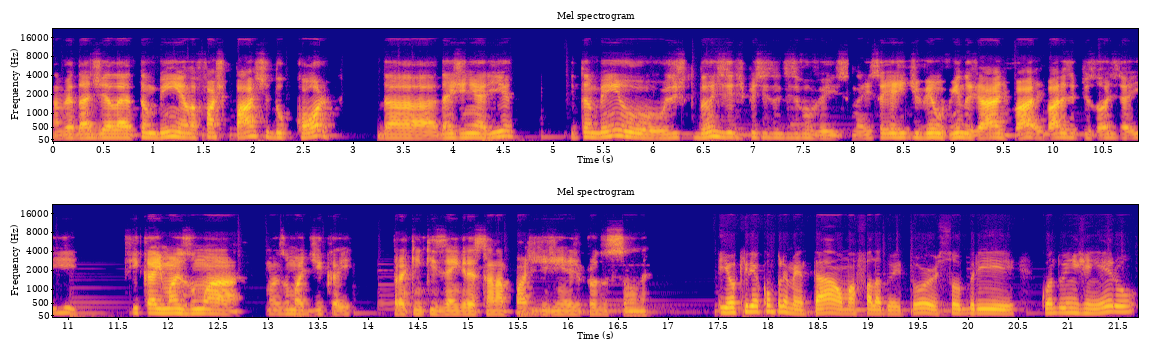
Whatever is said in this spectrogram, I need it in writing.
Na verdade, ela é, também ela faz parte do core da, da engenharia e também o, os estudantes eles precisam desenvolver isso, né? Isso aí a gente vem ouvindo já de vários episódios aí. Fica aí mais uma mais uma dica aí para quem quiser ingressar na parte de engenharia de produção, né? E eu queria complementar uma fala do Heitor sobre quando o engenheiro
